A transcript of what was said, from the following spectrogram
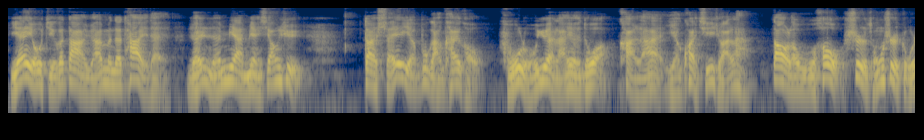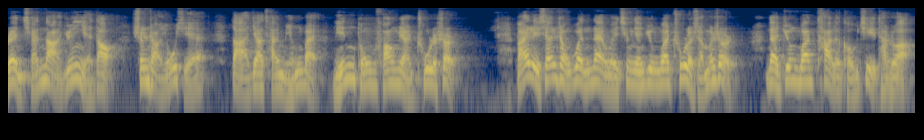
也有几个大员们的太太，人人面面相觑，但谁也不敢开口。俘虏越来越多，看来也快齐全了。到了午后，侍从室主任钱大军也到，身上有血，大家才明白临潼方面出了事儿。百里先生问那位青年军官出了什么事儿，那军官叹了口气，他说：“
